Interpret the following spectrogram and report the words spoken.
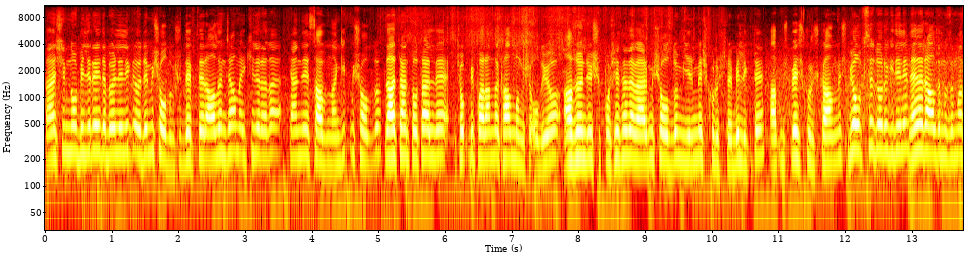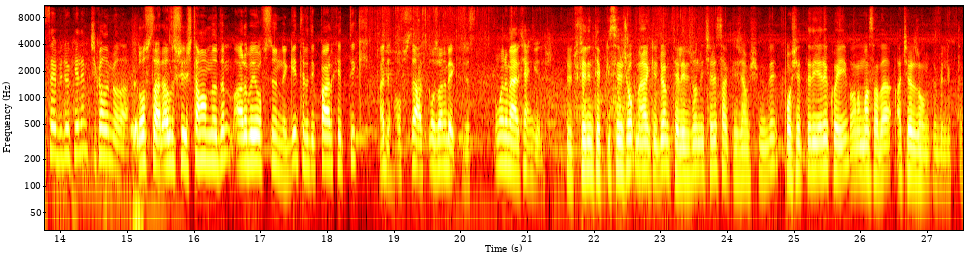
Ben şimdi o 1 lirayı da böylelikle ödemiş oldum şu defteri alınca ama 2 lira da kendi hesabımdan gitmiş oldu. Zaten totalde çok bir param da kalmamış oluyor. Az önce şu poşete de vermiş olduğum 25 kuruşla birlikte 65 kuruş kalmış. Bir ofise doğru gidelim. Neler aldığımızı masaya bir dökelim. Çıkalım yola. Dostlar alışveriş tamamladım. Arabayı ofisin önüne getirdik, park ettik. Hadi ofiste artık Ozan'ı bekleyeceğiz. Umarım erken gelir. Lütfen'in tepkisini çok merak ediyorum. Televizyonu içeri saklayacağım şimdi. Poşetleri yere koyayım. Sonra masada açarız onunla birlikte.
